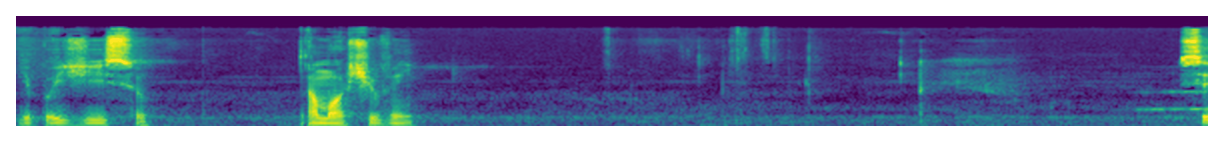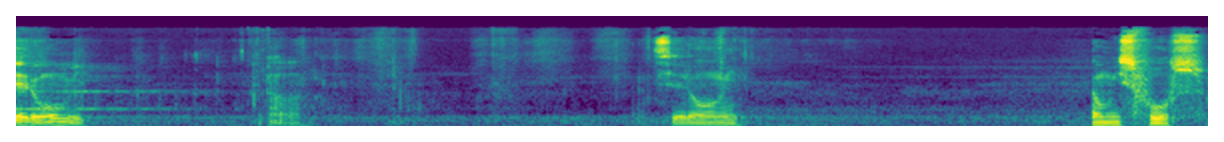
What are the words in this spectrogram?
Depois disso, a morte vem. Ser homem. Ser homem é um esforço.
